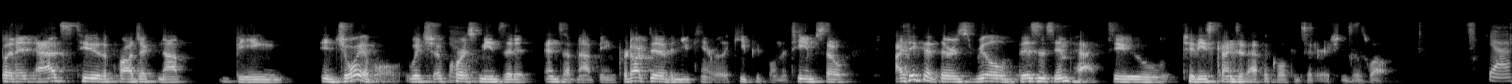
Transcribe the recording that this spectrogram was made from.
but it adds to the project not being enjoyable, which of yeah. course means that it ends up not being productive and you can't really keep people on the team. So I think that there's real business impact to to these kinds of ethical considerations as well. Yeah.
